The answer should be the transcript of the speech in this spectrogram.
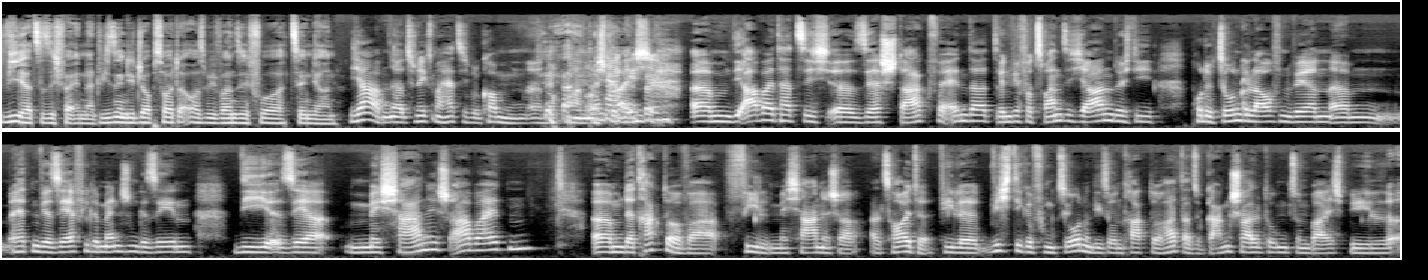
Wie hat sie sich verändert? Wie sehen die Jobs heute aus? Wie waren sie vor zehn Jahren? Ja, äh, zunächst mal herzlich willkommen äh, nochmal an euch beiden. Ähm, die Arbeit hat sich äh, sehr stark verändert. Wenn wir vor 20 Jahren durch die Produktion gelaufen wären, ähm, hätten wir sehr viele Menschen gesehen, die sehr mechanisch arbeiten ähm, der Traktor war viel mechanischer als heute. Viele wichtige Funktionen, die so ein Traktor hat, also Gangschaltung zum Beispiel,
